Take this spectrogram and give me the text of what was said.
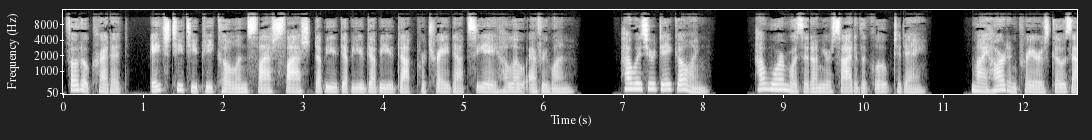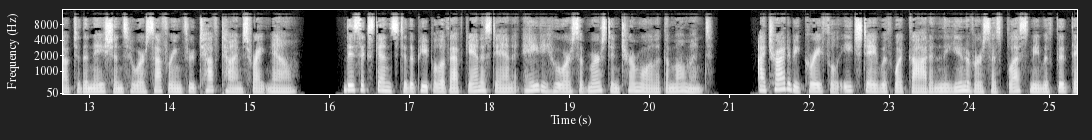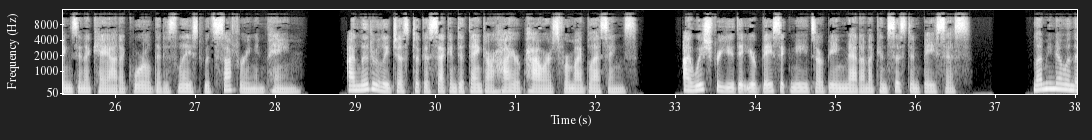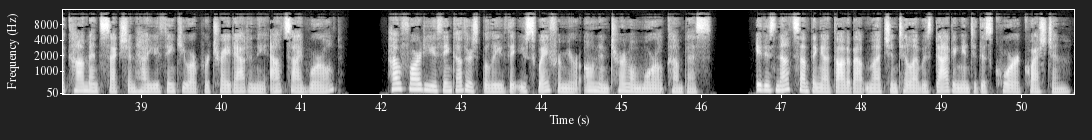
Photo credit http colon slash slash www.portray.ca Hello everyone. How is your day going? How warm was it on your side of the globe today? My heart and prayers goes out to the nations who are suffering through tough times right now. This extends to the people of Afghanistan and Haiti who are submersed in turmoil at the moment. I try to be grateful each day with what God and the universe has blessed me with good things in a chaotic world that is laced with suffering and pain. I literally just took a second to thank our higher powers for my blessings. I wish for you that your basic needs are being met on a consistent basis. Let me know in the comments section how you think you are portrayed out in the outside world. How far do you think others believe that you sway from your own internal moral compass? It is not something I thought about much until I was diving into this core question.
